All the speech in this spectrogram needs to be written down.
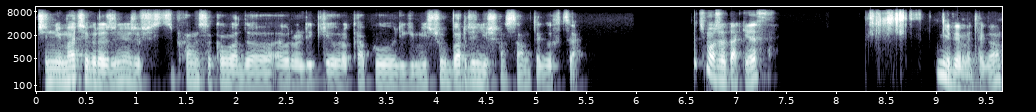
Czy nie macie wrażenia, że wszyscy pchamy Sokoła do Euroligi, Eurocupu, Ligi Mistrzów bardziej niż on sam tego chce? Być może tak jest. Nie wiemy tego.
